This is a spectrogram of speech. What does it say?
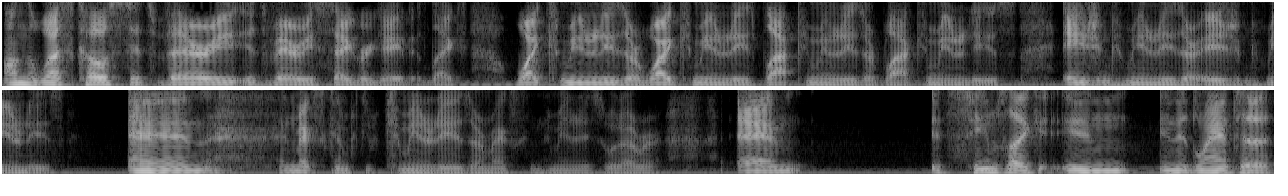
on the West Coast, it's very it's very segregated. Like white communities are white communities, black communities are black communities, Asian communities are Asian communities, and and Mexican communities are Mexican communities, whatever. And it seems like in in Atlanta,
